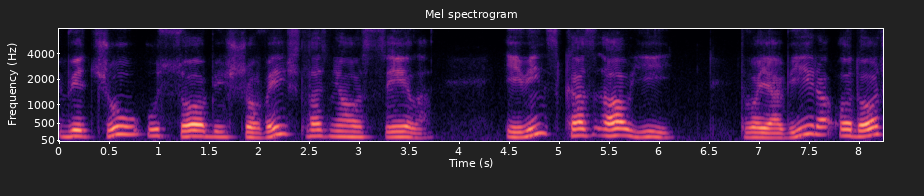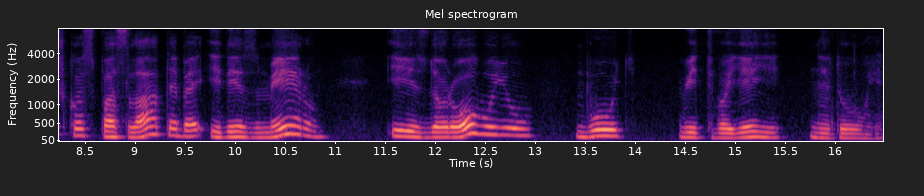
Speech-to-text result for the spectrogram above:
відчув у собі, що вийшла з нього сила, і Він сказав їй, Твоя віра, о дочко, спасла тебе, іди з миром, і здоровою будь від твоєї недуги.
